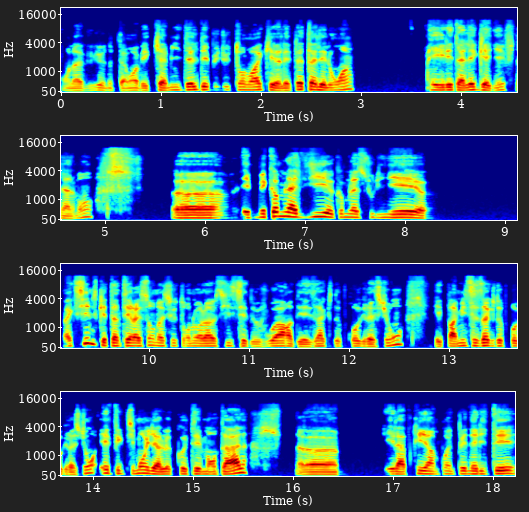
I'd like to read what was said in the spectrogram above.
On l'a vu notamment avec Camille dès le début du tournoi, qu'il allait peut-être aller loin, et il est allé gagner finalement. Euh, mais comme l'a dit, comme l'a souligné euh, Maxime, ce qui est intéressant dans ce tournoi-là aussi, c'est de voir des axes de progression. Et parmi ces axes de progression, effectivement, il y a le côté mental. Euh, il a pris un point de pénalité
